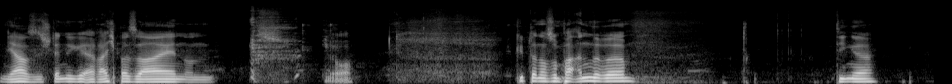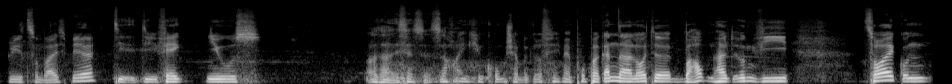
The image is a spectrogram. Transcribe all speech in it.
ja, also das ständige erreichbar sein und ja. Gibt dann noch so ein paar andere Dinge, Wie zum Beispiel. die, die Fake News. Also ist das ist auch eigentlich ein komischer Begriff. Ich meine, Propaganda, Leute behaupten halt irgendwie Zeug und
